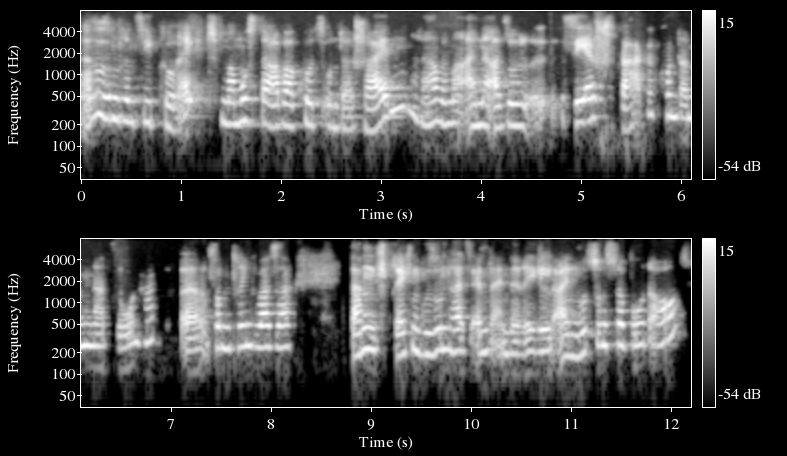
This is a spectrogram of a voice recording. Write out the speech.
Das ist im Prinzip korrekt. Man muss da aber kurz unterscheiden. Ja, wenn man eine also sehr starke Kontamination hat äh, vom Trinkwasser, dann sprechen Gesundheitsämter in der Regel ein Nutzungsverbot aus.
